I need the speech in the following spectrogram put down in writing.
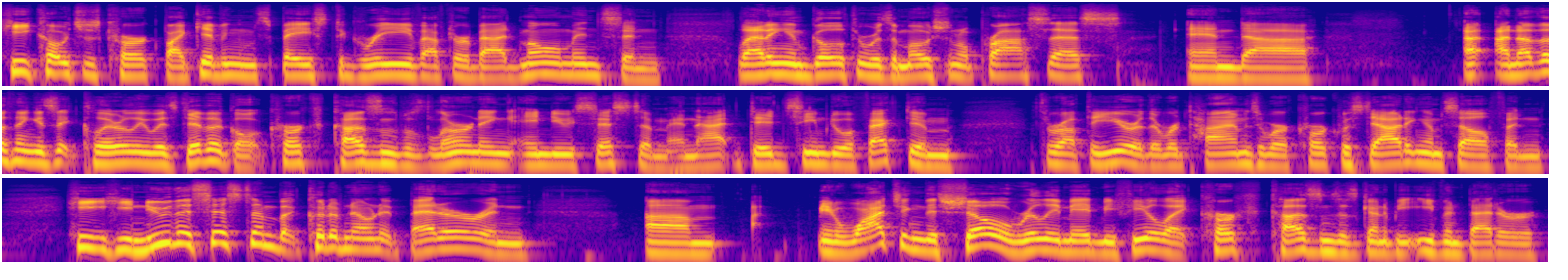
he coaches Kirk by giving him space to grieve after bad moments and letting him go through his emotional process. And uh, another thing is it clearly was difficult. Kirk Cousins was learning a new system, and that did seem to affect him throughout the year. There were times where Kirk was doubting himself, and he he knew the system but could have known it better. And um, you know, watching the show really made me feel like Kirk Cousins is going to be even better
